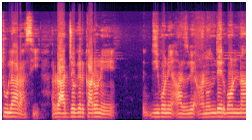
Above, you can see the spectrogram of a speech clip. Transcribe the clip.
তুলা রাশি, রাজযোগের কারণে জীবনে আসবে আনন্দের বন্যা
